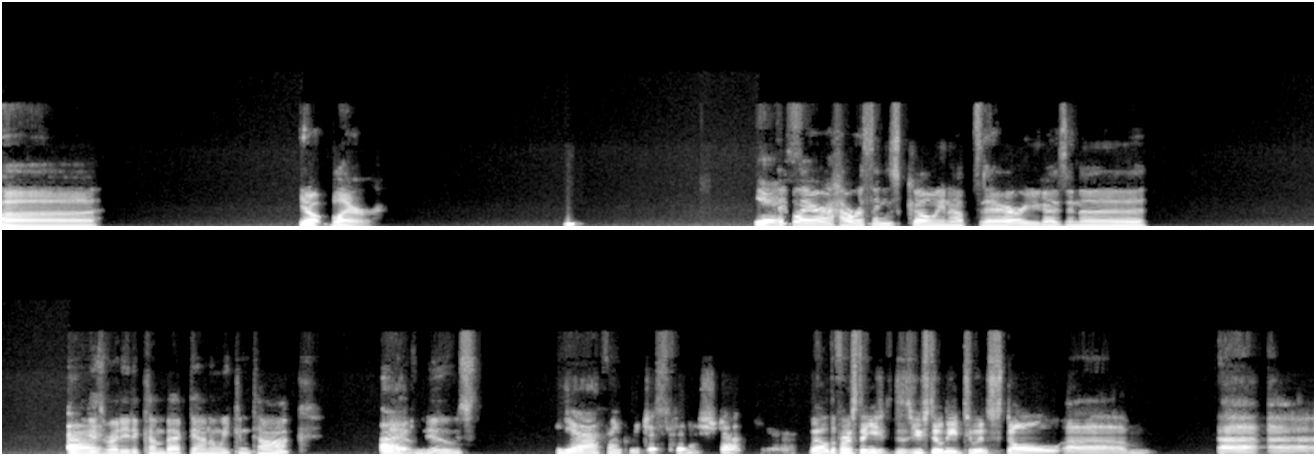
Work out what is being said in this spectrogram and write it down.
Uh, you know, Blair. Yes. Hey, Blair, how are things going up there? Are you guys in a? You Uh, guys ready to come back down and we can talk? I uh, have news. yeah, I think we just finished up here. Well, the first thing you, is you still need to install um, uh,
